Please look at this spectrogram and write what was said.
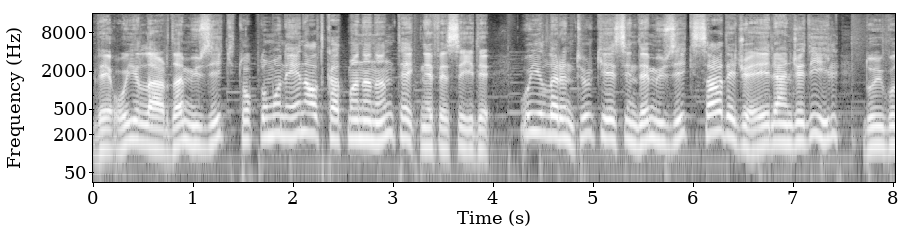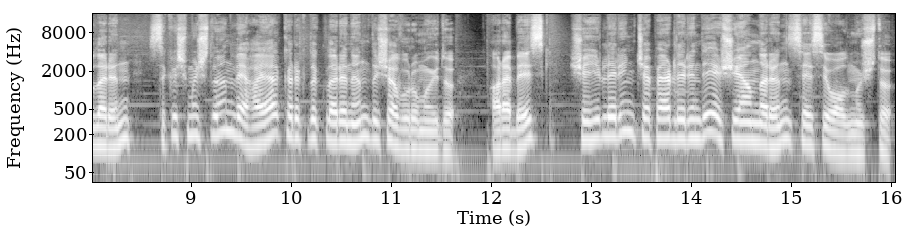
Ve o yıllarda müzik toplumun en alt katmanının tek nefesiydi. O yılların Türkiye'sinde müzik sadece eğlence değil, duyguların, sıkışmışlığın ve hayal kırıklıklarının dışa vurumuydu. Arabesk, şehirlerin çeperlerinde yaşayanların sesi olmuştu.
